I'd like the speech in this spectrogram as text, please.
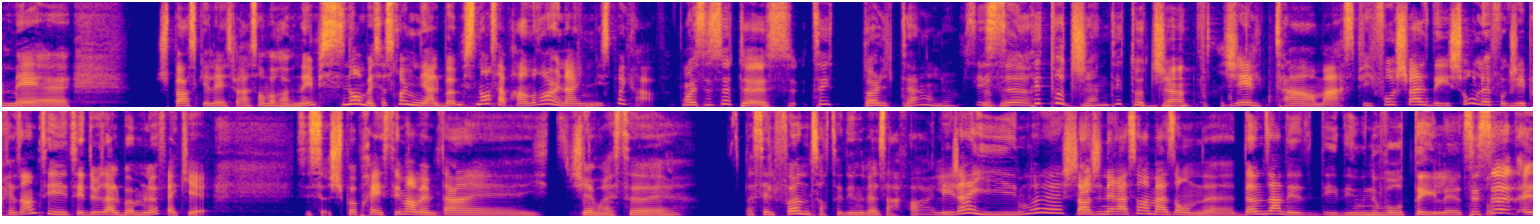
Mais euh, je pense que l'inspiration va revenir. Puis sinon, ben, ce sera un mini-album. Sinon, ça prendra un an et demi. C'est pas grave. Ouais, c'est ça. Tu sais, t'as le temps, là. C'est ça. T'es toute jeune, t'es toute jeune. J'ai le temps en masse. Puis il faut que je fasse des shows. Il faut que les présente ces, ces deux albums-là. Fait que c'est ça. Je suis pas pressée, mais en même temps, euh, j'aimerais ça. euh, c'est pas c'est le fun de sortir des nouvelles affaires. Les gens, ils, moi, là, je suis en génération Amazon. Euh, Donne-en des, des- des nouveautés. là, C'est ça, euh,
